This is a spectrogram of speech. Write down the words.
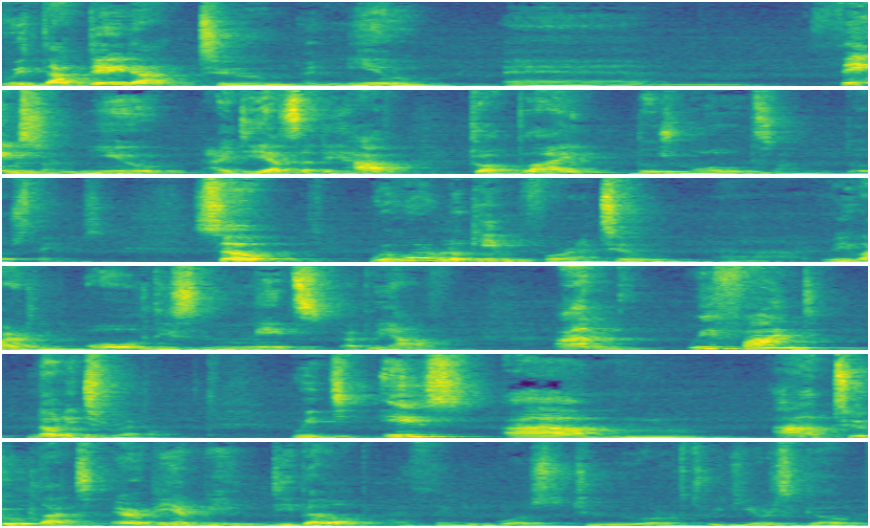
with that data to a new um, things or new ideas that they have to apply those models and those things. So we were looking for a tool regarding all these needs that we have. And we find Knowledge Repo, which is um, a tool that Airbnb developed, I think it was two or three years ago.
